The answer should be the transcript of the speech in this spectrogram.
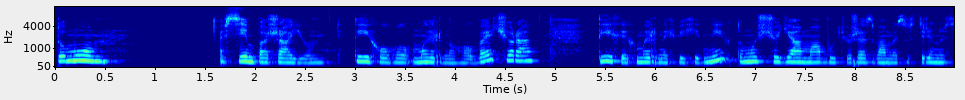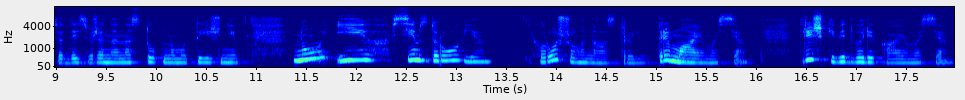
Тому всім бажаю тихого, мирного вечора. Тихих мирних вихідних, тому що я, мабуть, вже з вами зустрінуся десь вже на наступному тижні. Ну і всім здоров'я, і хорошого настрою, тримаємося, трішки відволікаємося,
